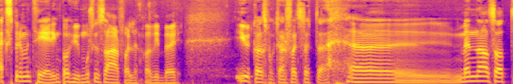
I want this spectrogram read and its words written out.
eksperimentering på humor syns jeg i hvert fall vi bør i utgangspunktet i hvert fall støtte. Uh, men altså at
